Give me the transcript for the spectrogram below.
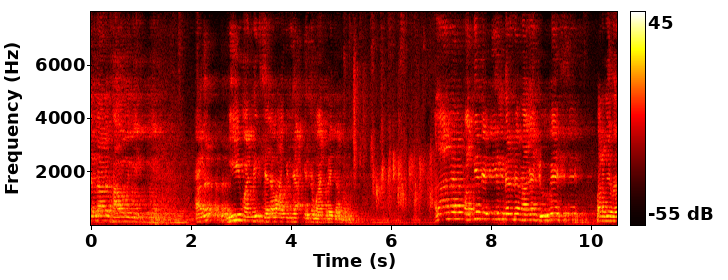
എന്നാണ് ഭാവമെങ്കിൽ അത് ഈ മണ്ണിൽ ചെലവാകില്ല എന്ന് മാത്രമേ ഞാൻ പറയൂ. അതാണ് പദ്യ രവീന്ദ്രന്റെ മകൻ രൂപേഷ് പറഞ്ഞത്.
